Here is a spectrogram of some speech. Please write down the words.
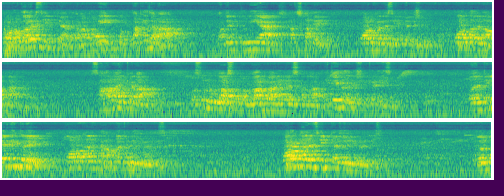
পরকালের চিন্তা, যারা মমিন, মোত্তাকি যারা, তাদের দুনিয়ার সাথে সাথে পরকালের চিন্তা বেশি। পরকালের ভাবনা সাহাবাই কেরাম রসুল্লাহ সাল্লাল্লাহু আলাইহি ওয়াসাল্লাম এটাই তাদের শিক্ষা দিয়েছে তাদের দিলের ভিতরে পরকালের ভাবনা তৈরি করে দিয়েছে। পরকালের চিন্তা তৈরি করে দিয়েছে। এজন্য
